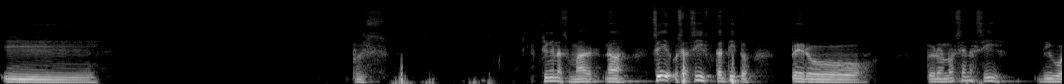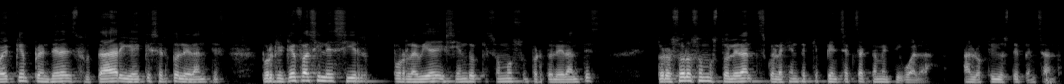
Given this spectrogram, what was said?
Y pues chinguen a su madre. No, sí, o sea, sí, tantito, pero pero no sean así. Digo, hay que aprender a disfrutar y hay que ser tolerantes, porque qué fácil es ir por la vida diciendo que somos súper tolerantes, pero solo somos tolerantes con la gente que piensa exactamente igual a lo que yo estoy pensando.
